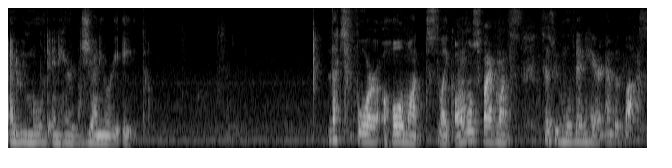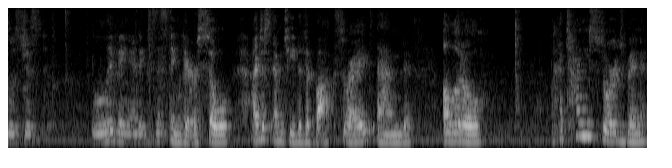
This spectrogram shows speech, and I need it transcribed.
and we moved in here January 8th that's for a whole month like almost five months since we moved in here and the box was just living and existing there. So I just emptied the box right and a little like a tiny storage bin.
